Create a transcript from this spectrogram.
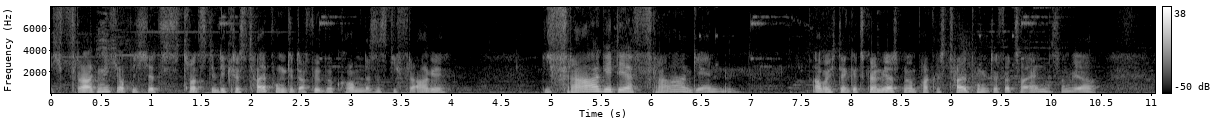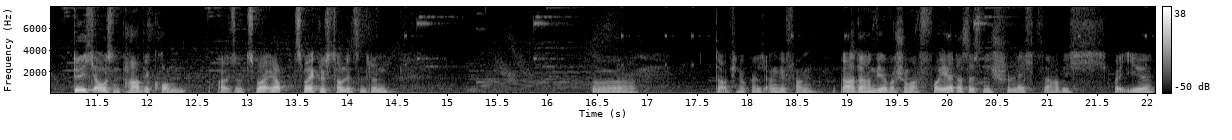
Ich frage mich, ob ich jetzt trotzdem die Kristallpunkte dafür bekomme. Das ist die Frage. Die Frage der Fragen. Aber ich denke, jetzt können wir erstmal ein paar Kristallpunkte verteilen. Das haben wir ja durchaus ein paar bekommen. Also zwei, ja, zwei Kristalle sind drin. Äh, da habe ich noch gar nicht angefangen. Ah, da haben wir aber schon mal Feuer. Das ist nicht schlecht. Da habe ich bei ihr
